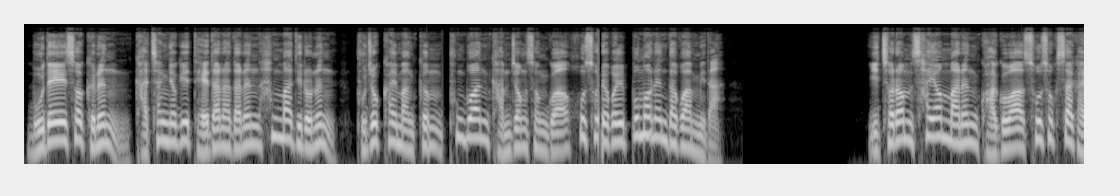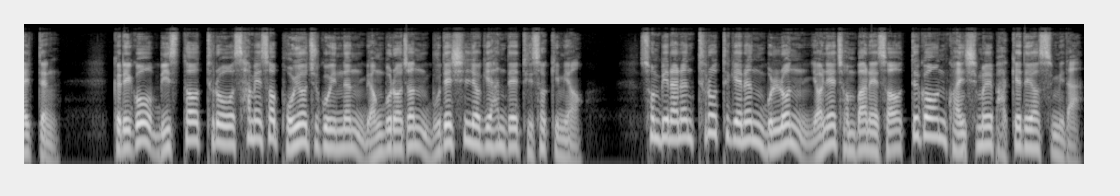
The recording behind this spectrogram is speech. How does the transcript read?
무대에서 그는 가창력이 대단하다는 한마디로는 부족할 만큼 풍부한 감정성과 호소력을 뿜어낸다고 합니다. 이처럼 사연 많은 과거와 소속사 갈등, 그리고 미스터 트로 3에서 보여주고 있는 명불허전 무대 실력이 한데 뒤섞이며 손비나는 트로트계는 물론 연예 전반에서 뜨거운 관심을 받게 되었습니다.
